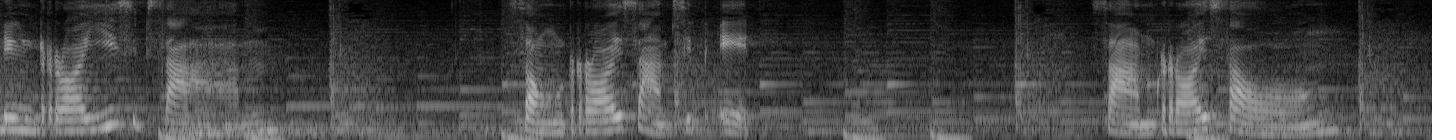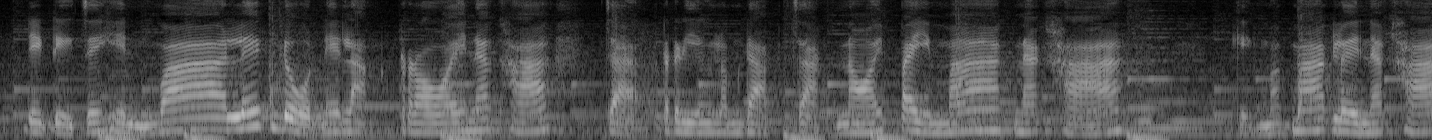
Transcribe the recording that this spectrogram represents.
123 231 302 เด็กๆ จะเห็นว่าเลขโดดในหลักร้อยนะคะ จะเรียงลำดับจากน้อยไปมากนะคะ เก่งมากๆเลยนะคะ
